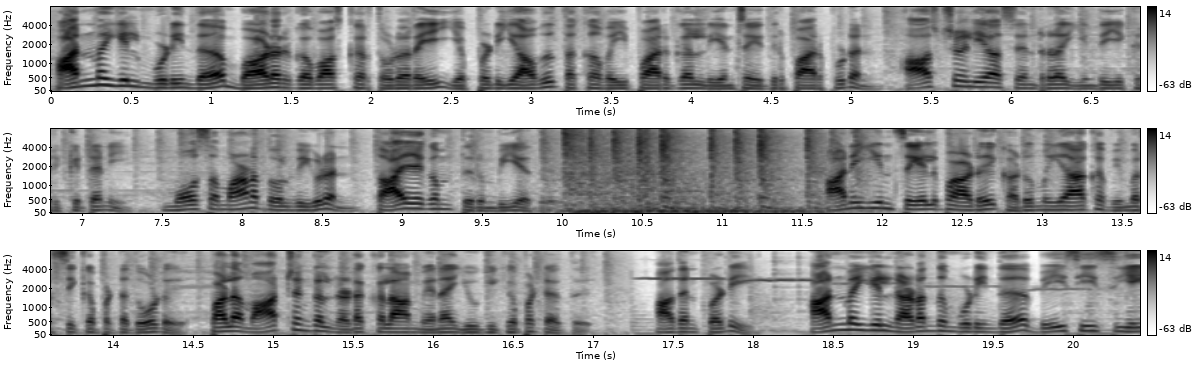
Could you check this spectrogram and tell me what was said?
அண்மையில் முடிந்த பார்டர் கவாஸ்கர் தொடரை எப்படியாவது தக்க வைப்பார்கள் என்ற எதிர்பார்ப்புடன் ஆஸ்திரேலியா சென்ற இந்திய கிரிக்கெட் அணி மோசமான தோல்வியுடன் தாயகம் திரும்பியது. அணியின் செயல்பாடு கடுமையாக விமர்சிக்கப்பட்டதோடு பல மாற்றங்கள் நடக்கலாம் என யூகிக்கப்பட்டது. அதன்படி அண்மையில் நடந்து முடிந்த பிசிசிஐ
